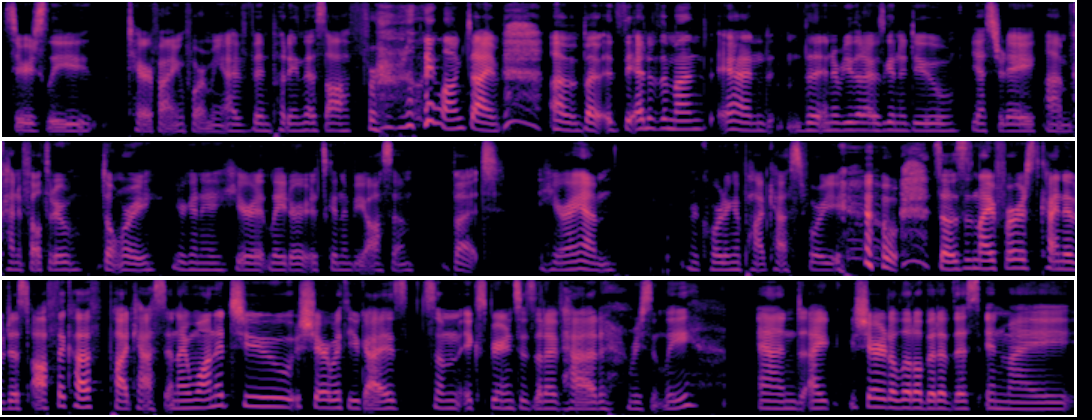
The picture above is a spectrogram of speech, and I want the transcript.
seriously terrifying for me. I've been putting this off for a really long time, um, but it's the end of the month, and the interview that I was going to do yesterday um, kind of fell through. Don't worry, you're going to hear it later. It's going to be awesome. But here I am recording a podcast for you. so, this is my first kind of just off the cuff podcast, and I wanted to share with you guys some experiences that I've had recently and I shared a little bit of this in my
